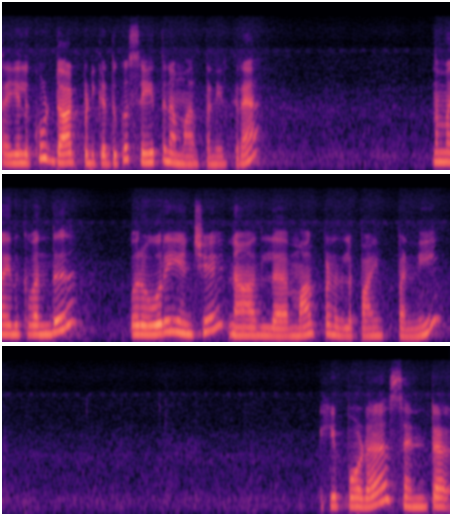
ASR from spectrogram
தையலுக்கும் டாட் பிடிக்கிறதுக்கும் சேர்த்து நான் மார்க் பண்ணியிருக்கிறேன். நம்ம இதுக்கு வந்து ஒரு ஒரு இன்ச்சு நான் அதில் மார்க் பண்ணதில் பாயிண்ட் பண்ணி ஹிப்போட சென்டர்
